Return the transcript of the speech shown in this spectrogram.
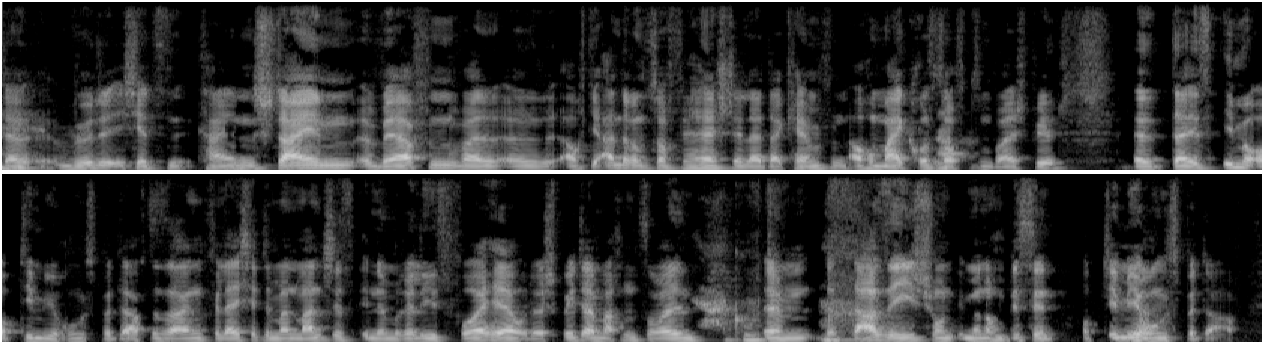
da würde ich jetzt keinen Stein werfen, weil äh, auch die anderen Softwarehersteller da kämpfen, auch Microsoft ja. zum Beispiel. Äh, da ist immer Optimierungsbedarf zu sagen, vielleicht hätte man manches in einem Release vorher oder später machen sollen. Ja, ähm, das, da sehe ich schon immer noch ein bisschen Optimierungsbedarf. Ja.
